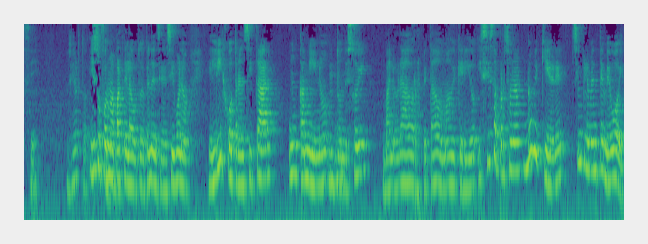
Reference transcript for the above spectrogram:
Sí. ¿No es cierto? Y eso forma parte de la autodependencia, es decir, bueno, elijo transitar un camino donde soy valorado, respetado, amado y querido. Y si esa persona no me quiere, simplemente me voy.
